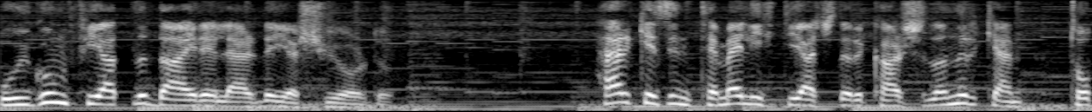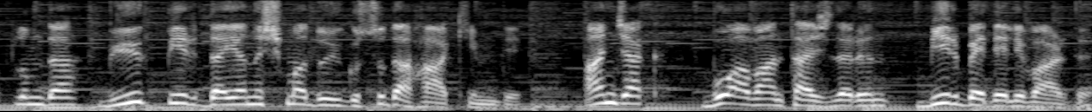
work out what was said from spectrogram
uygun fiyatlı dairelerde yaşıyordu. Herkesin temel ihtiyaçları karşılanırken toplumda büyük bir dayanışma duygusu da hakimdi. Ancak bu avantajların bir bedeli vardı.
